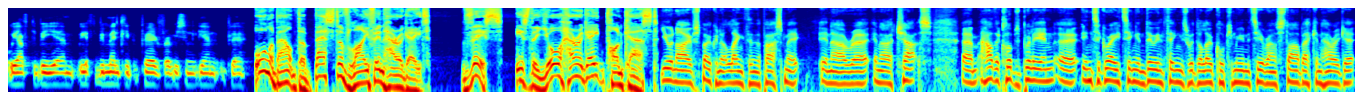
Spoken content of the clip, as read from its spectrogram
we have to be um, we have to be mentally prepared for every single game we play. All about the best of life in Harrogate. This is the Your Harrogate podcast. You and I have spoken at length in the past, Mick, in our uh, in our chats. Um, how the club's brilliant, uh, integrating and doing things with the local community around Starbeck and Harrogate.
